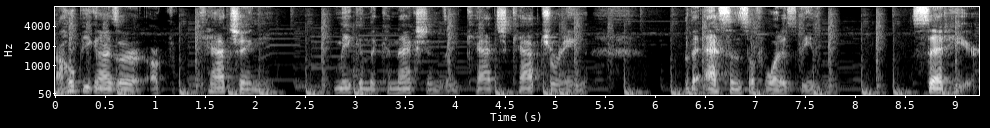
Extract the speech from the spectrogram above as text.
I hope you guys are, are catching, making the connections and catch capturing the essence of what is being said here.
